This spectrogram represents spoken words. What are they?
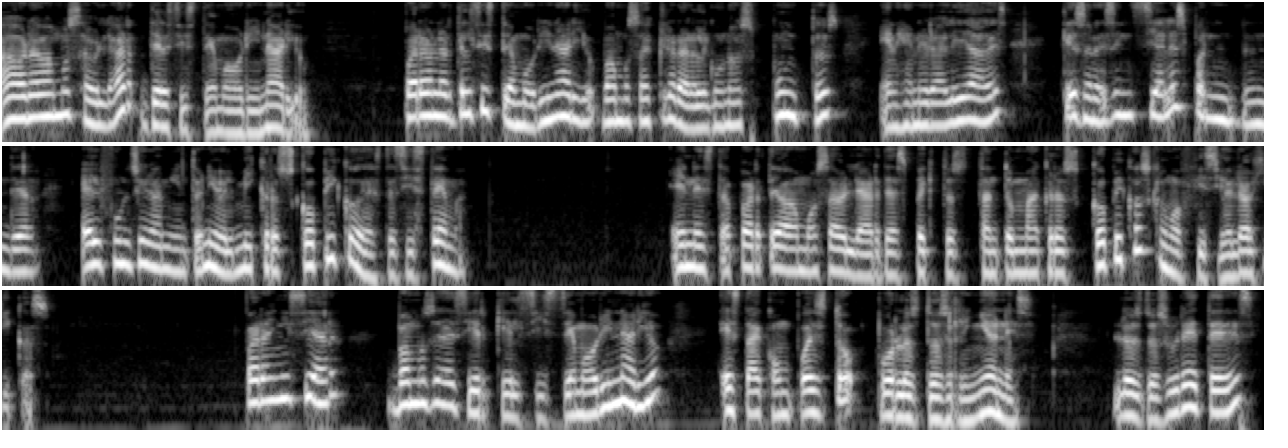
Ahora vamos a hablar del sistema urinario. Para hablar del sistema urinario vamos a aclarar algunos puntos en generalidades que son esenciales para entender el funcionamiento a nivel microscópico de este sistema. En esta parte vamos a hablar de aspectos tanto macroscópicos como fisiológicos. Para iniciar, vamos a decir que el sistema urinario está compuesto por los dos riñones, los dos uréteres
